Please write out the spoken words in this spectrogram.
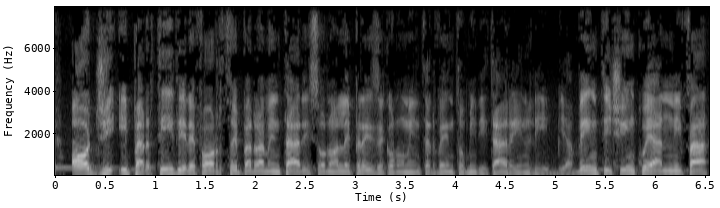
oggi i partiti le forze parlamentari sono alle prese con un intervento militare in Libia. 25 anni fa,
